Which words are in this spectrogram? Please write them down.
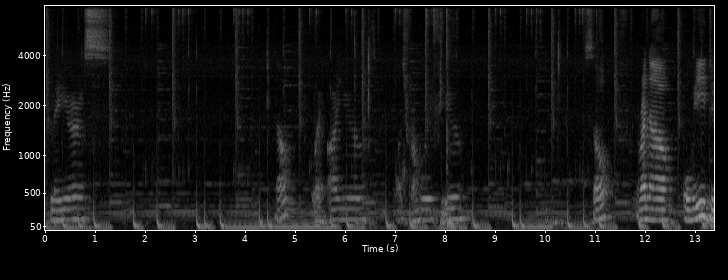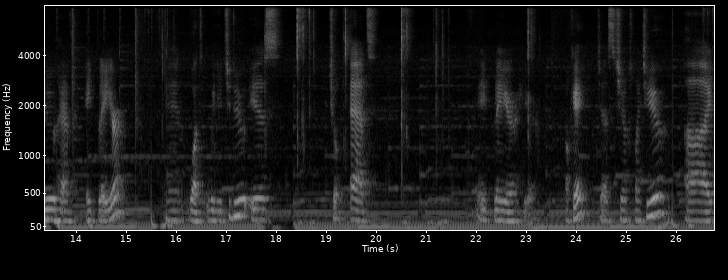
players. No where are you? What's wrong with you so right now we do have a player. And what we need to do is to add a player here. Okay just to explain to you I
